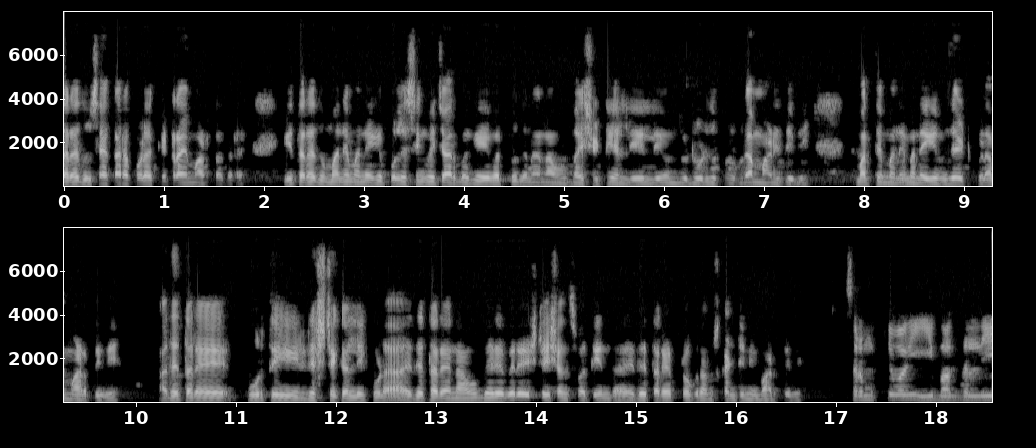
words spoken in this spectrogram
ಥರದ್ದು ಸಹಕಾರ ಕೊಡೋಕ್ಕೆ ಟ್ರೈ ಮಾಡ್ತಾ ಇದ್ದಾರೆ. ಈ ತರದ್ದು ಮನೆ ಮನೆಗೆ ಪೊಲೀಸಿಂಗ್ ವಿಚಾರ ಬಗ್ಗೆ ಇವತ್ತು ದಿನ ನಾವು ಬೈಶೆಟ್ಟಿಯಲ್ಲಿ ಇಲ್ಲಿ ಒಂದು ದೊಡ್ಡದು ಪ್ರೋಗ್ರಾಮ್ ಮಾಡಿದ್ದೀವಿ. ಮತ್ತೆ ಮನೆ ಮನೆಗೆ ವಿಸಿಟ್ ಕೂಡ ಮಾಡ್ತೀವಿ. ಅದೇ ತರ ಪೂರ್ತಿ ಡಿಸ್ಟ್ರಿಕ್ಟ್ ಅಲ್ಲಿ ಕೂಡ ಇದೇ ತರ ನಾವು ಬೇರೆ ಬೇರೆ ಸ್ಟೇಷನ್ಸ್ ವತಿಯಿಂದ ಇದೇ ತರ ಪ್ರೋಗ್ರಾಮ್ಸ್ ಕಂಟಿನ್ಯೂ ಮಾಡ್ತೀವಿ. ಸರ್, ಮುಖ್ಯವಾಗಿ ಈ ಭಾಗದಲ್ಲಿ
